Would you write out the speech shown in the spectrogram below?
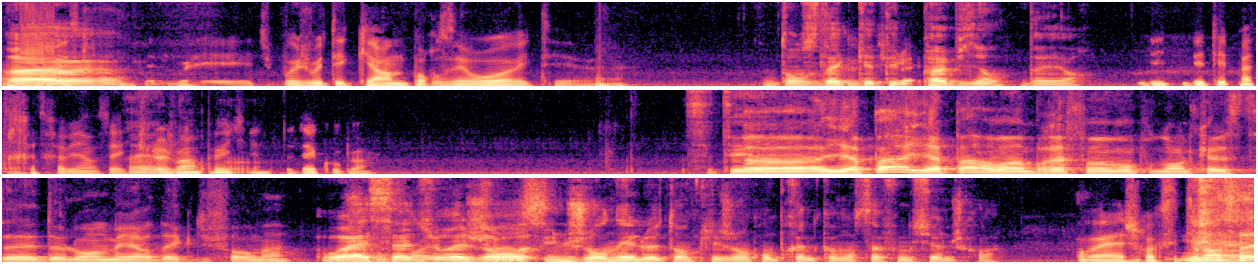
Ouais, Improvise, ouais. tu pouvais les- Tu pouvais jouer tes carnes pour 0 avec tes. euh, Dans ce deck qui Tu était pas bien d'ailleurs. Il il était pas très très bien, ce deck. Ouais, tu l'as joué un peu. Etienne, ce deck ou pas? C'était. euh, Il n'y a pas, y a pas un, un bref moment pendant lequel c'était de loin le meilleur deck du format? Ouais, ça a duré genre une journée le temps que les gens comprennent comment ça fonctionne, je crois. Ouais, je crois que c'était. Non, ça,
